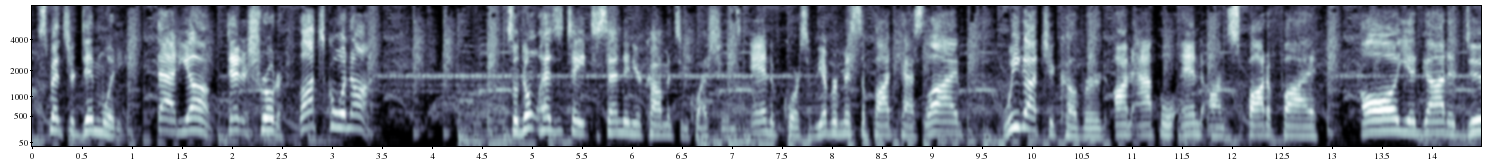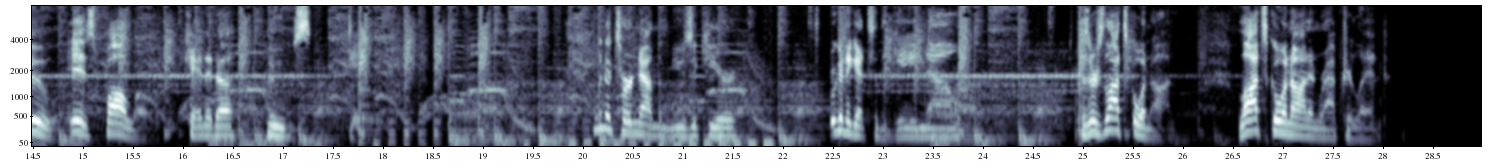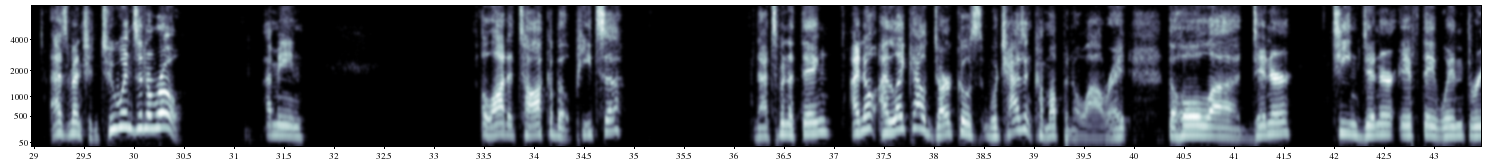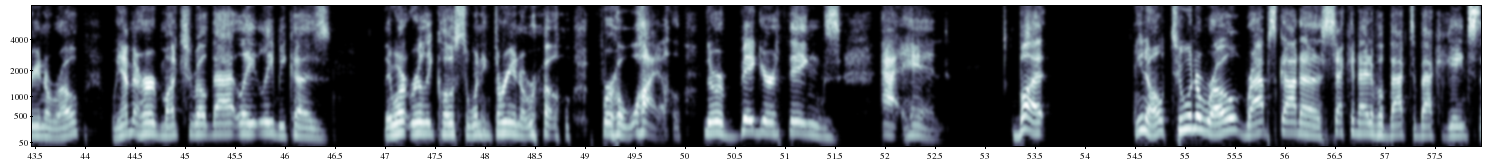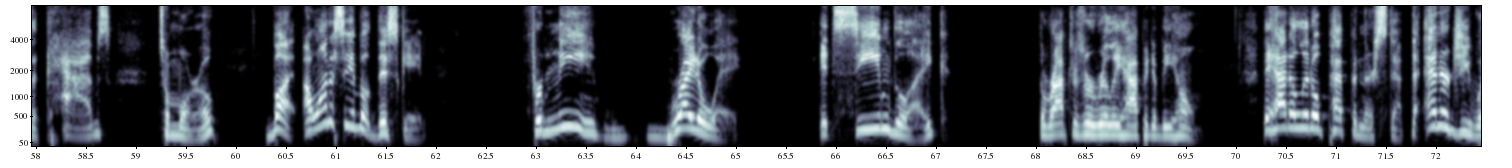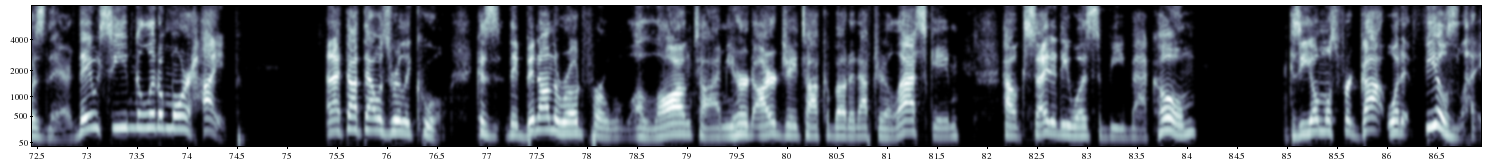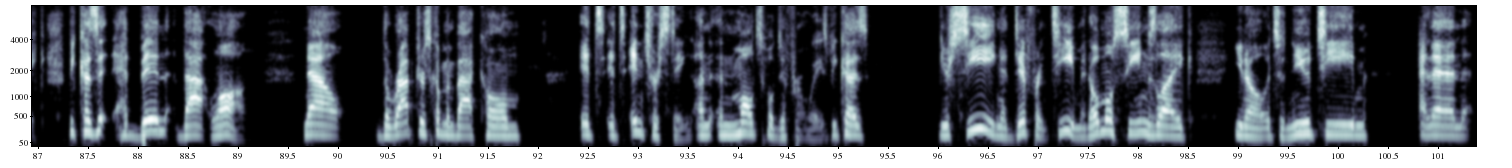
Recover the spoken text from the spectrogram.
Spencer Dinwiddie, Thad Young, Dennis Schroeder. Lots going on. So don't hesitate to send in your comments and questions. And of course, if you ever miss the podcast live, we got you covered on Apple and on Spotify. All you got to do is follow Canada Hoops Daily. I'm going to turn down the music here. We're going to get to the game now because there's lots going on. Lots going on in Raptorland. As mentioned, two wins in a row. I mean, a lot of talk about pizza. That's been a thing. I know I like how Darko's, which hasn't come up in a while, right? The whole uh dinner, team dinner, if they win three in a row. We haven't heard much about that lately because they weren't really close to winning three in a row for a while. There were bigger things at hand. But you know, two in a row. Raps got a second night of a back to back against the Cavs tomorrow. But I want to say about this game for me, right away, it seemed like the Raptors were really happy to be home. They had a little pep in their step. The energy was there. They seemed a little more hype. And I thought that was really cool because they've been on the road for a long time. You heard RJ talk about it after the last game, how excited he was to be back home because he almost forgot what it feels like because it had been that long. Now, the Raptors coming back home, it's it's interesting in, in multiple different ways because you're seeing a different team. It almost seems like, you know, it's a new team and then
